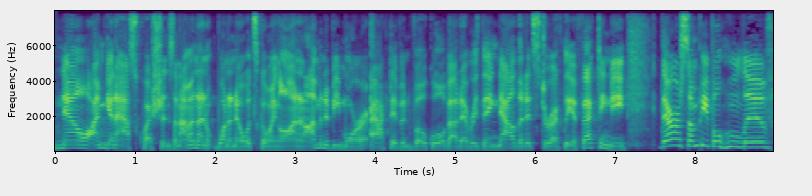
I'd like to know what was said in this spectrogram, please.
now I'm going to ask questions and I'm going to want to know what's going on and I'm going to be more active and vocal about everything now that it's directly affecting me. There are some people who live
